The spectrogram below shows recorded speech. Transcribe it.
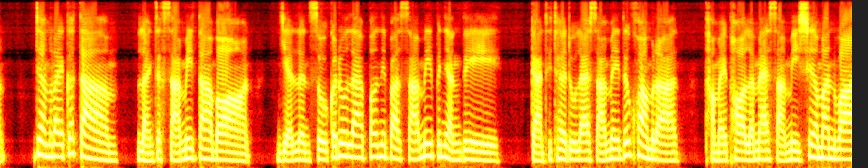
ดอย่างไรก็ตาม หลังจากสามีตาบอดเหยียนเหลินซูก็ดูแลปฏิบัติสามีเป็นอย่างดี การที่เธอดูแลสามีด้วยความรักทำให้พ่อและแม่สามีเชื่อมั่นว่า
